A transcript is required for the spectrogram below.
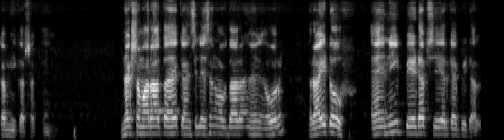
कमी कर सकते हैं। नेक्स्ट हमारा आता है कैंसिलेशन ऑफ़ द और write off any paid up share capital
